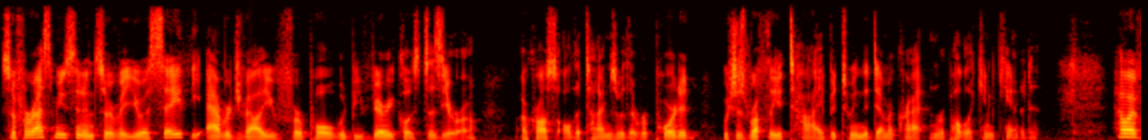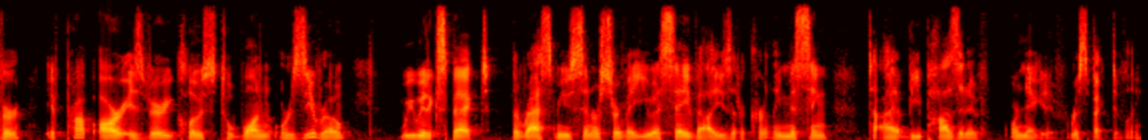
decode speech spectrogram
So for Rasmussen and Survey USA, the average value for a poll would be very close to zero across all the times where they're reported, which is roughly a tie between the Democrat and Republican candidate. However, if prop r is very close to 1 or 0, we would expect the Rasmussen or Survey USA values that are currently missing to uh, be positive or negative, respectively.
